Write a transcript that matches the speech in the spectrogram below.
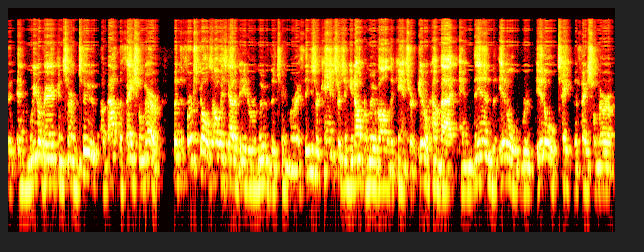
and we are very concerned too, about the facial nerve. But the first goal has always got to be to remove the tumor. If these are cancers and you don't remove all the cancer, it'll come back and then it'll, it'll take the facial nerve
